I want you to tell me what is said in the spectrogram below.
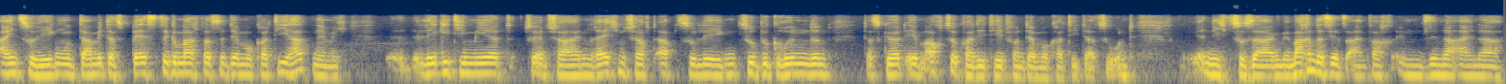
einzuhegen und damit das Beste gemacht, was eine Demokratie hat, nämlich äh, legitimiert zu entscheiden, Rechenschaft abzulegen, zu begründen. Das gehört eben auch zur Qualität von Demokratie dazu. Und nicht zu sagen, wir machen das jetzt einfach im Sinne einer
